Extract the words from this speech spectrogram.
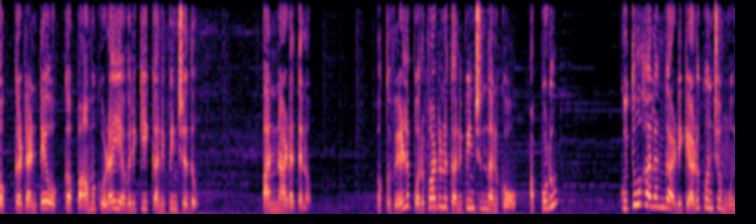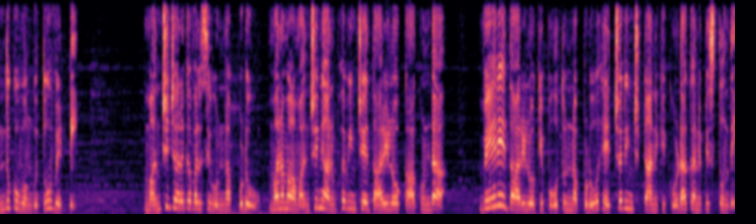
ఒక్కటంటే ఒక్క పాము కూడా ఎవరికీ కనిపించదు. అన్నాడతను. ఒకవేళ పొరపాటున కనిపించిందనుకో అప్పుడు? కుతూహలంగా అడిగాడు కొంచెం ముందుకు వంగుతూ వెట్టి. మంచి జరగవలసి ఉన్నప్పుడు మనం ఆ మంచిని అనుభవించే దారిలో కాకుండా వేరే దారిలోకి పోతున్నప్పుడు హెచ్చరించటానికి కూడా కనిపిస్తుంది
